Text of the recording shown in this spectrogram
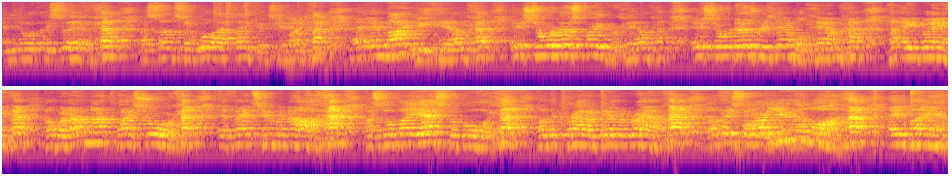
And you know what they said? Some said, Well, I think it's him. It might be him. It sure does favor him. It sure does resemble him. Amen. But I'm not quite sure if that's him or not. So they asked the boy of the crowd gathered around. They said, Are you the one? Amen.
